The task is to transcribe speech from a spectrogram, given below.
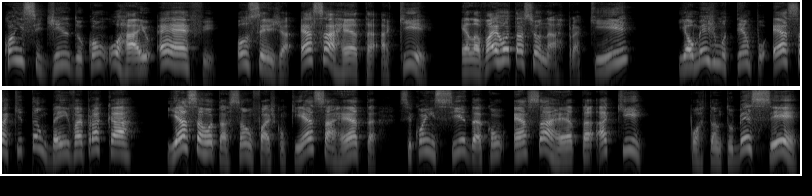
coincidindo com o raio EF. Ou seja, essa reta aqui ela vai rotacionar para aqui e, ao mesmo tempo, essa aqui também vai para cá. E essa rotação faz com que essa reta se coincida com essa reta aqui. Portanto, BC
